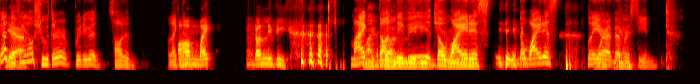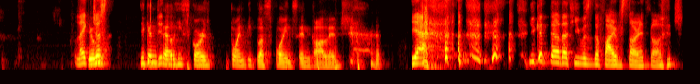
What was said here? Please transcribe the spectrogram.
Yeah, Yeah. Delfino shooter, pretty good, solid. I like him. um Mike Dunleavy. Mike, Mike Dunleavy, Dunleavy the Jr.. whitest, Yeah. the whitest player White I've ever guy. seen. Like Yung- just you can did- tell he scored 20 plus points in college. yeah, you can tell that he was the five star in college.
